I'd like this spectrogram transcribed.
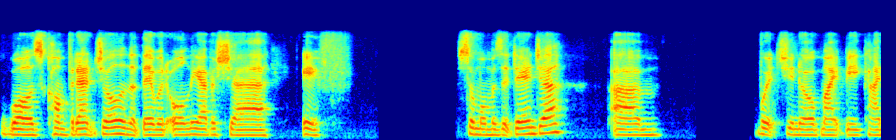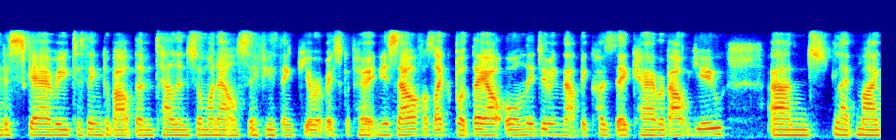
was confidential and that they would only ever share if someone was at danger. Um, which you know might be kind of scary to think about them telling someone else if you think you're at risk of hurting yourself. I was like, but they are only doing that because they care about you. And like my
